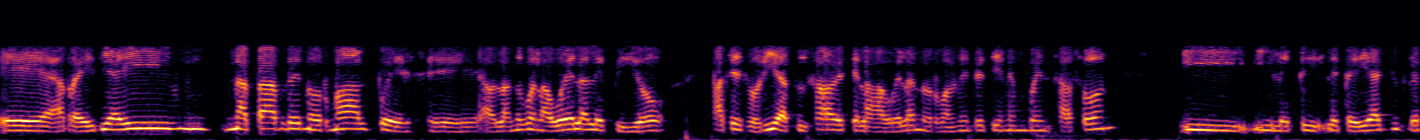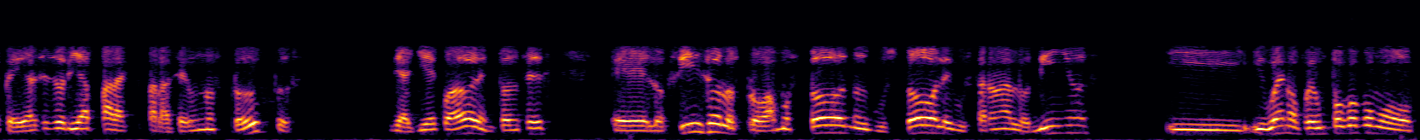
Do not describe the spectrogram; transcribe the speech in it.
eh, a raíz de ahí una tarde normal, pues eh, hablando con la abuela le pidió asesoría. Tú sabes que las abuelas normalmente tienen buen sazón y, le, le, pedía, le pedía asesoría para, para hacer unos productos de allí de Ecuador. Entonces eh, los hizo, los probamos todos, nos gustó, le gustaron a los niños y, y bueno, fue un poco como,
